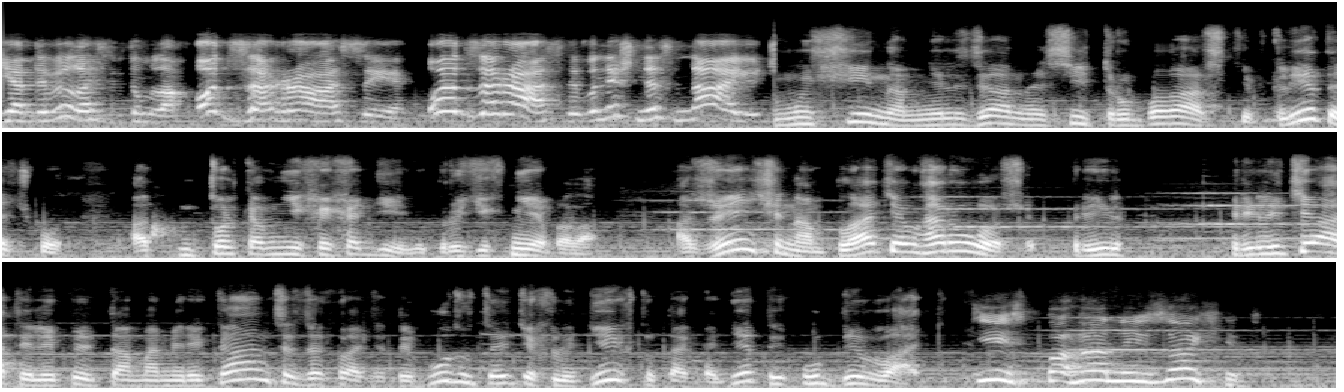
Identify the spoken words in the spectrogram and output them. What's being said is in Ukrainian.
Я дивилася і думала, от зарази, от зарази, вони ж не знають. Мужчинам нельзя носить рубашки в клеточку, а только в них и ходили, других не было. А женщинам платья в горошек. При, прилетят или при- там американцы захватят и будут этих людей, кто так одеты, убивать. Є поганий захід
